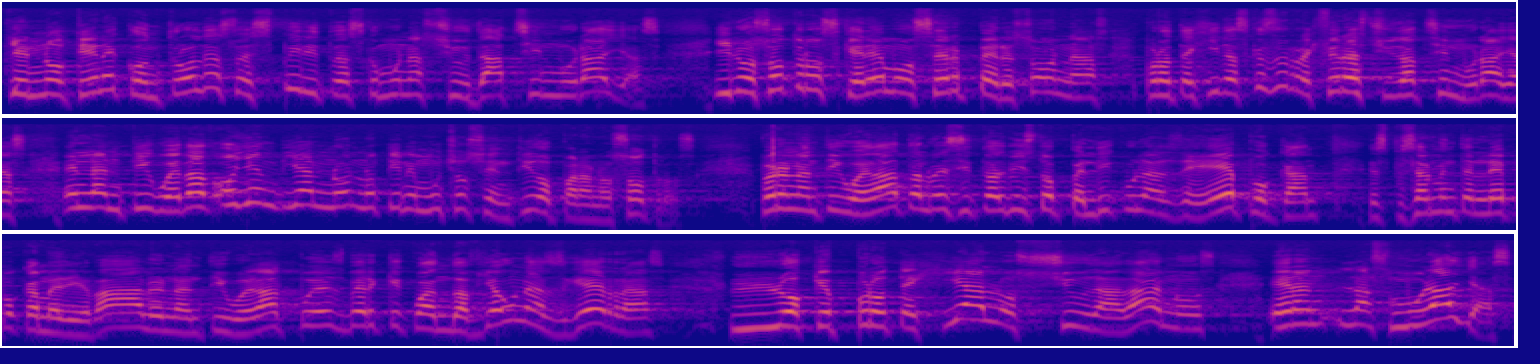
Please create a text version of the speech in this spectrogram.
quien no tiene control de su espíritu es como una ciudad sin murallas. Y nosotros queremos ser personas protegidas. ¿Qué se refiere a ciudad sin murallas? En la antigüedad, hoy en día no, no tiene mucho sentido para nosotros, pero en la antigüedad, tal vez si tú has visto películas, de época, especialmente en la época medieval o en la antigüedad, puedes ver que cuando había unas guerras, lo que protegía a los ciudadanos eran las murallas.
